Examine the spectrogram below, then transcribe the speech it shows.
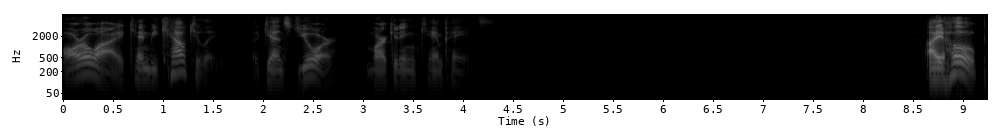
ROI can be calculated against your marketing campaigns. I hope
